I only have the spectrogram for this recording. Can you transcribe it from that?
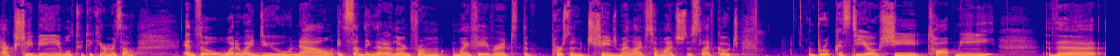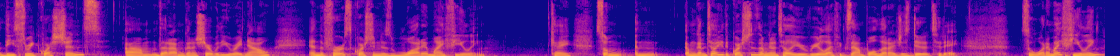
actually being able to take care of myself. And so what do I do now? It's something that I learned from my favorite, the person who changed my life so much, this life coach, Brooke Castillo. She taught me the these three questions um, that I'm going to share with you right now. And the first question is, what am I feeling? Okay, so I'm, and I'm going to tell you the questions. I'm going to tell you a real life example that I just did it today. So, what am I feeling?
